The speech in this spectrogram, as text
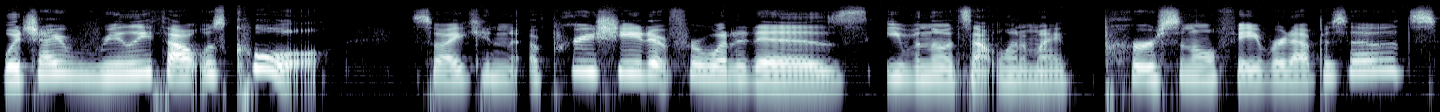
which i really thought was cool. So i can appreciate it for what it is even though it's not one of my personal favorite episodes.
